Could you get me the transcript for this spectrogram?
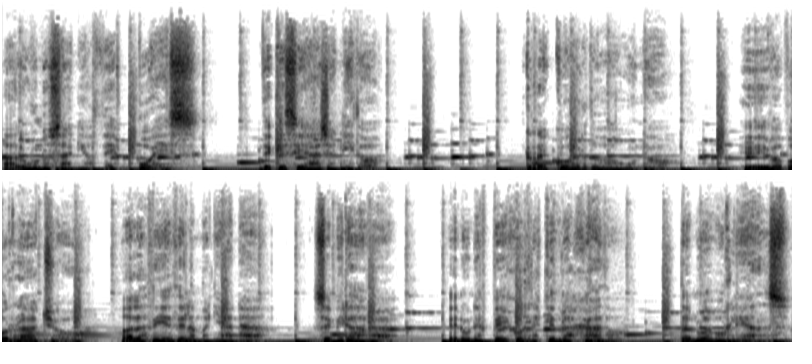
algunos años después de que se hayan ido. Recuerdo a uno. Iba borracho a las 10 de la mañana. Se miraba en un espejo resquebrajado de Nueva Orleans.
